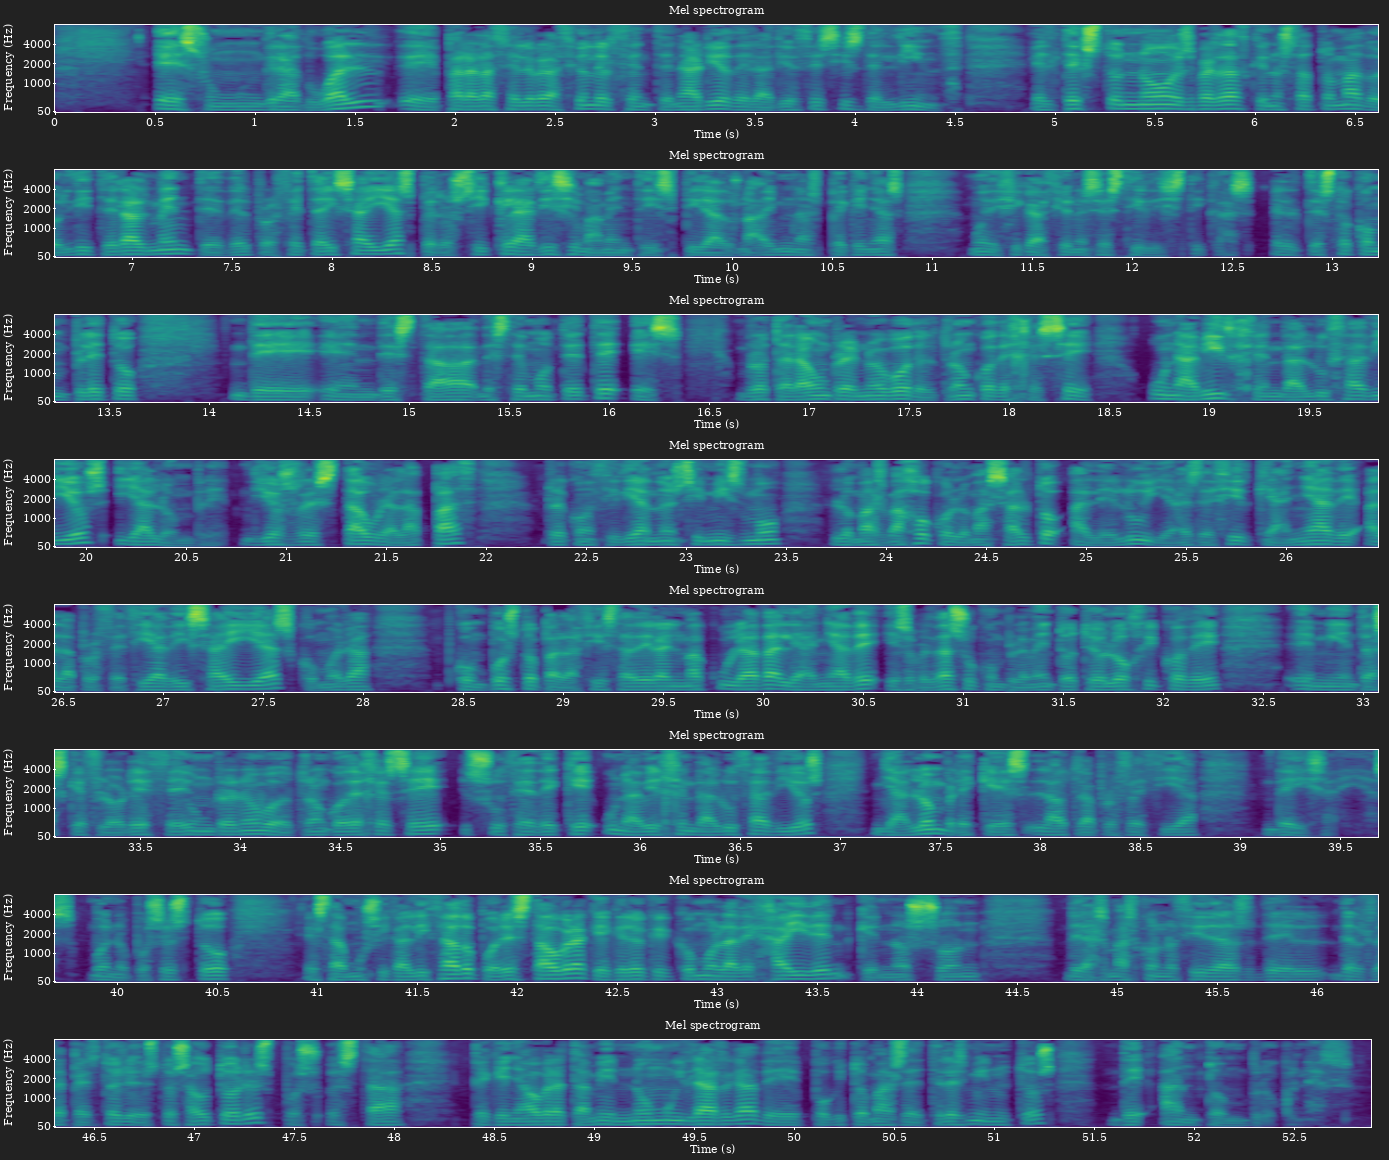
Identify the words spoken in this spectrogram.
es un gradual eh, para la celebración del centenario de la diócesis de Linz. El texto no es verdad que no está tomado literalmente del profeta Isaías, pero sí clarísimamente inspirado. Hay unas pequeñas modificaciones estilísticas. El texto completo de, esta, de este motete es brotará un renuevo del tronco de Jesé, una virgen da luz a Dios y al hombre. Dios restaura la paz, reconciliando en sí mismo lo más bajo con lo más alto. Aleluya. Es decir, que añade a la profecía de Isaías, como era compuesto para la fiesta de la Inmaculada, le añade es verdad, su complemento teológico de eh, mientras que florece un renuevo de tronco de Jesé, sucede que una virgen da luz a Dios y al hombre, que es la otra profecía de Isaías. Bueno, pues esto está musicalizado por esta obra que creo que como la de Haydn, que no son de las más conocidas del, del repertorio de estos autores, pues esta pequeña obra también no muy larga, de poquito más de tres minutos, de Anton Bruckner.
